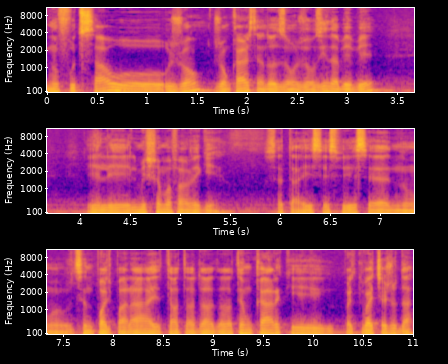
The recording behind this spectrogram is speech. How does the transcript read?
no futsal, o, o João, João Carlos, treinador, o Joãozinho da BB, ele, ele me chamou e falou: vem aqui, você tá aí, você, você, não, você não pode parar e tal, tal, tal, tal. Tem um cara que, que vai te ajudar.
